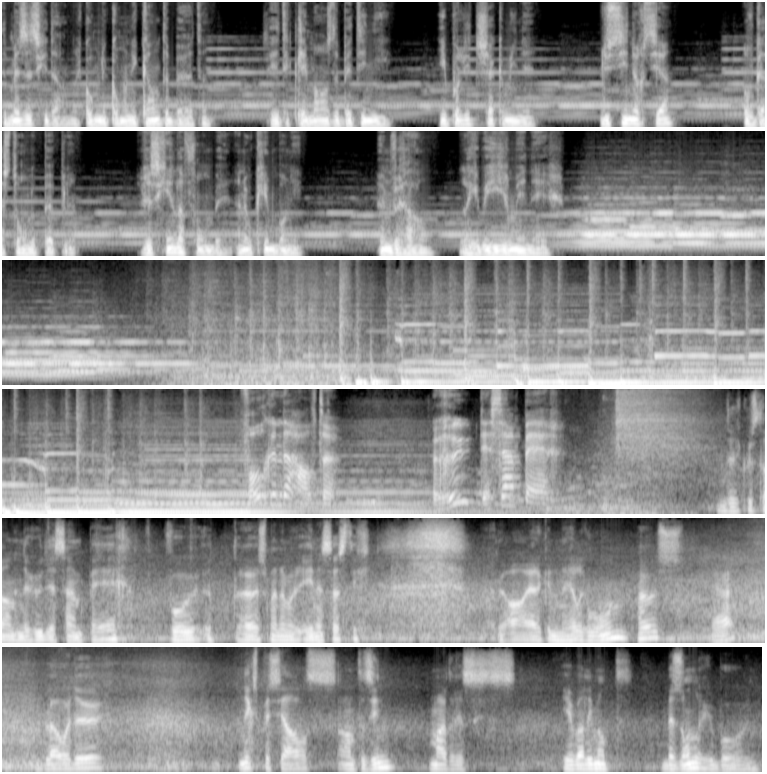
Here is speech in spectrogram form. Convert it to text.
De mis is gedaan, er komen de communicanten buiten. Ze heten Clémence de Bettigny, Hippolyte Jacqueminet, Lucie Norcia of Gaston Le Peuple. Er is geen Lafont bij en ook geen Bonny. Hun verhaal leggen we hiermee neer. Volgende halte. Rue des Saint-Père. Dirk, we staan in de Rue des Saint-Père voor het huis met nummer 61. Ja, eigenlijk een heel gewoon huis. Ja. Blauwe deur. Niks speciaals aan te zien, maar er is hier wel iemand bijzonder geboren.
